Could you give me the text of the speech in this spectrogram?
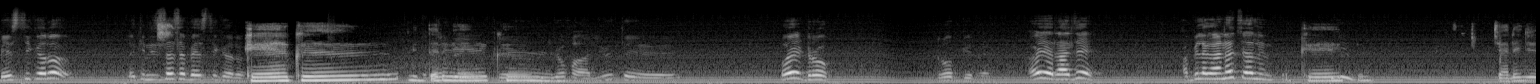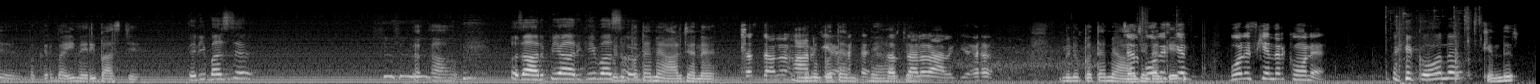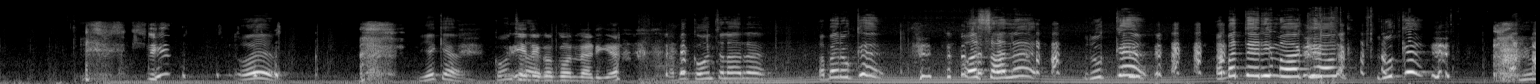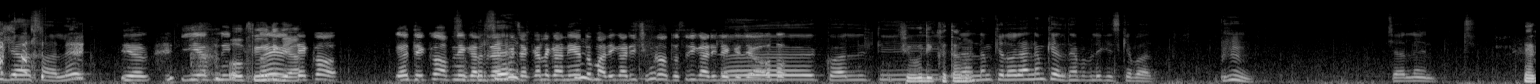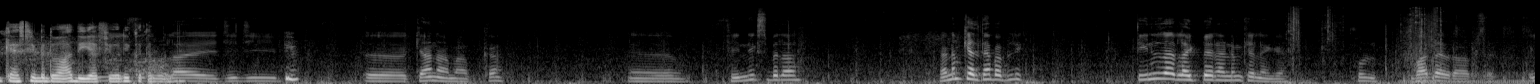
बेइज्जती करो लेकिन इज्जत से बेइज्जती करो केक इधर देख यो फालू थे ओए ड्रॉप ड्रॉप गिर रहा है ओए राजे अभी लगाना चैलेंज ओके चैलेंज बकर भाई मेरी बात जे तेरी बस से आहो हजार रुपया हार की बस ਮੈਨੂੰ ਪਤਾ ਮੈਂ ਹਾਰ ਜਾਣਾ ਹੈ दस डॉलर हार ਮੈਨੂੰ गया पता है मैं हार दस डॉलर हार गया ਮੈਨੂੰ ਪਤਾ ਹੈ ਮੈਂ ਹਾਰ चल बोल ਜਾਣਾ इसके के बोल इसके अंदर कौन है? कौन है? के अंदर। ओए ये क्या? कौन ये देखो कौन बैठ गया? अबे कौन चला रहा है? अबे रुक। ओ साले रुक। अबे तेरी माँ की आँख। रुक। फ्यूल गया साले। ये ये अपनी ओ, फ्यूल गया। देखो ये देखो अपनी गर्लफ्रेंड को चक्कर लगानी है तो हमारी गाड़ी छोड़ो दूसरी गाड़ी लेके जाओ। क्वालिटी फ्यूल ही खत्म है। रैंडम खेलो रैंडम खेलते हैं पब्लिक इसके बाद। चैलेंज यार कैसी बदवा दी है फ्यूल ही खत्म हो गया जी जी। क्या नाम है आपका? फिनिक्स बिलाल रैंडम खेलते हैं पब्लिक तीन हज़ार लाइक पे रैंडम खेलेंगे। फुल वादा है आपसे।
